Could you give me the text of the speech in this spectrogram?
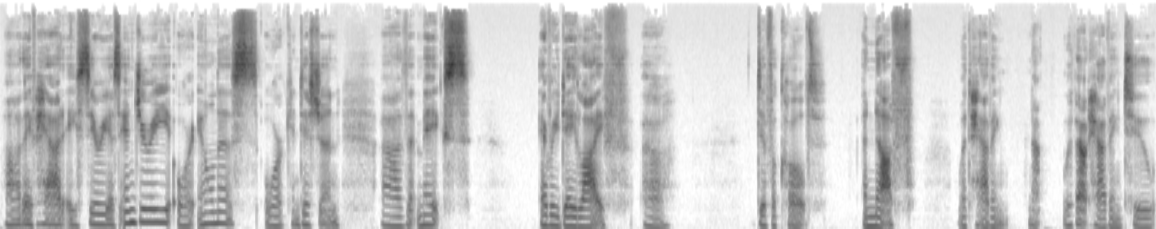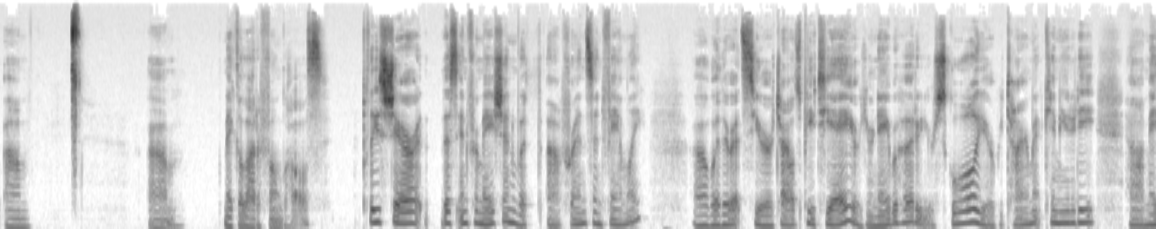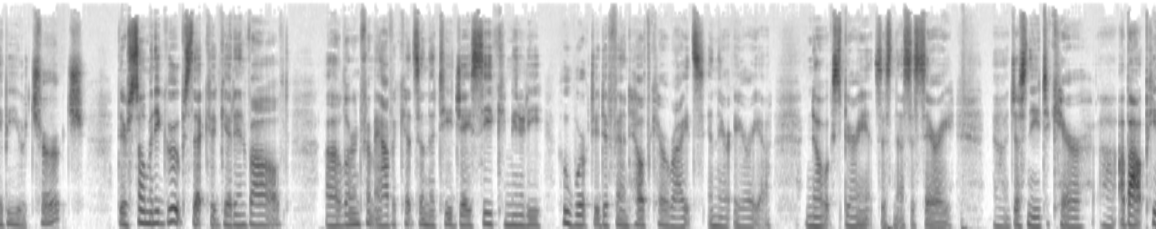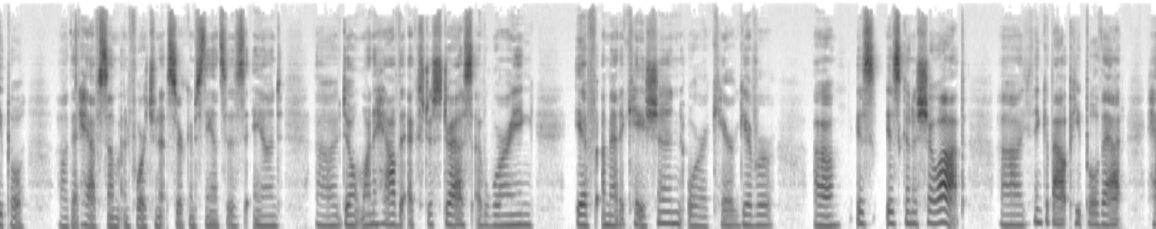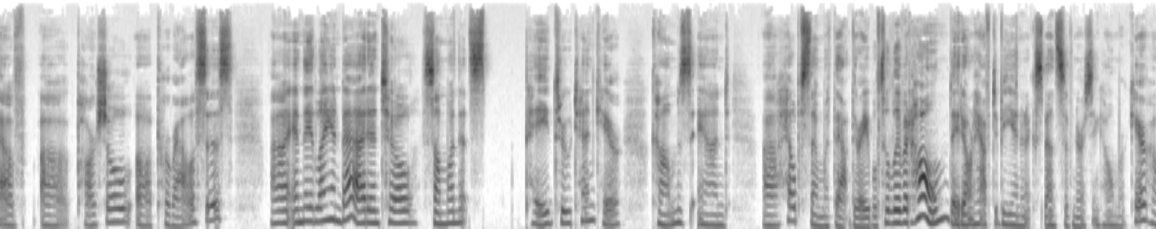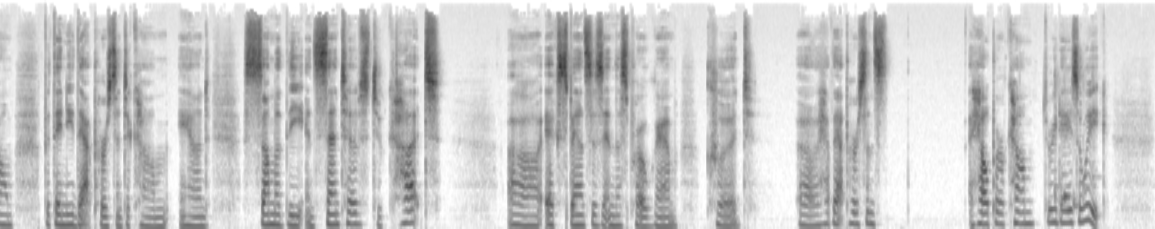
uh, they've had a serious injury or illness or condition uh, that makes everyday life uh, difficult enough with having not without having to um, um, make a lot of phone calls. Please share this information with uh, friends and family uh, whether it's your child's PTA or your neighborhood or your school, your retirement community, uh, maybe your church. There's so many groups that could get involved. Uh, learn from advocates in the TJC community who work to defend healthcare rights in their area. No experience is necessary. Uh, just need to care uh, about people uh, that have some unfortunate circumstances and don't want to have the extra stress of worrying if a medication or a caregiver uh, is is going to show up. Uh, think about people that have uh, partial uh, paralysis uh, and they lay in bed until someone that's paid through TennCare comes and uh, helps them with that. They're able to live at home. They don't have to be in an expensive nursing home or care home, but they need that person to come. And some of the incentives to cut uh, expenses in this program could uh, have that person's helper come three days a week.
